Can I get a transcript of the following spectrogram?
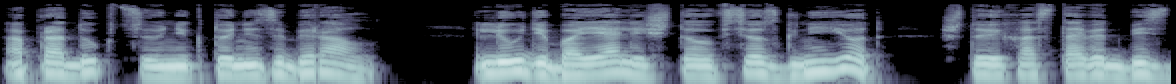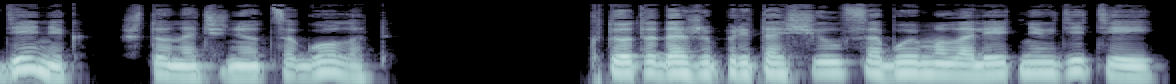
а продукцию никто не забирал. Люди боялись, что все сгниет, что их оставят без денег, что начнется голод. Кто-то даже притащил с собой малолетних детей,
